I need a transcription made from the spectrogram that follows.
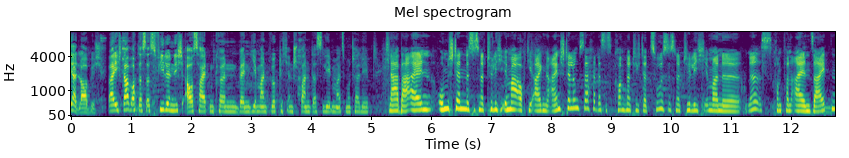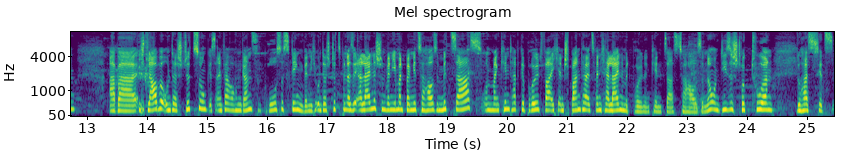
Ja, glaube ich. Weil ich glaube auch, dass das viele nicht aushalten können, wenn jemand wirklich entspannt das Leben als Mutter lebt. Klar, bei allen Umständen ist es natürlich immer auch die eigene Einstellungssache. Das ist, kommt natürlich dazu. Es ist natürlich immer eine, ne, es kommt von allen Seiten. Aber ich glaube, Unterstützung ist einfach auch ein ganz großes Ding. Wenn ich unterstützt bin, also alleine schon, wenn jemand bei mir zu Hause mitsaß und mein Kind hat gebrüllt, war ich entspannter, als wenn ich alleine mit brüllendem Kind saß zu Hause. Ne? Und diese Strukturen, du hast jetzt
